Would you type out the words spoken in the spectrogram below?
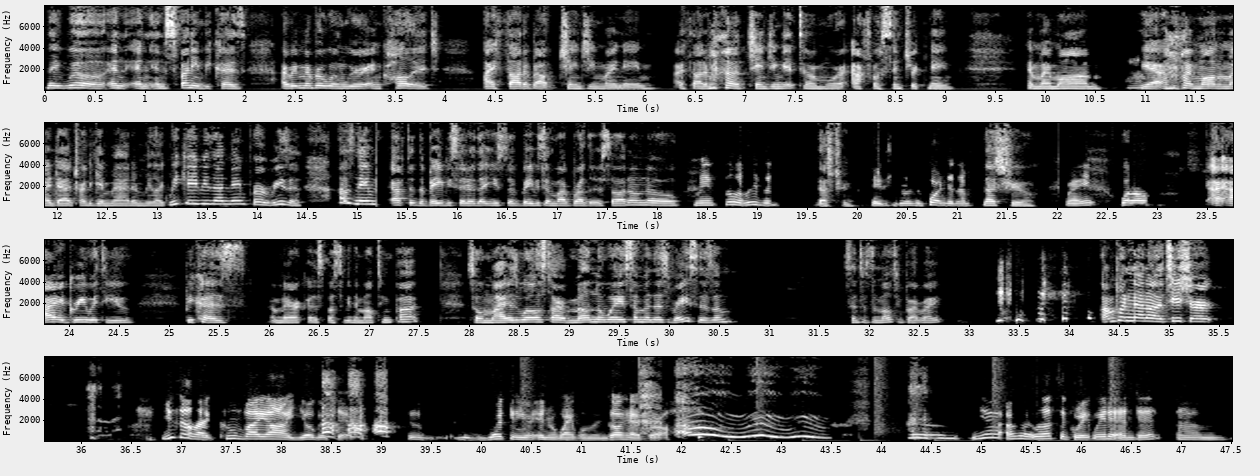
They will. And, and, and it's funny because I remember when we were in college, I thought about changing my name. I thought about changing it to a more Afrocentric name. And my mom. Yeah, my mom and my dad tried to get mad and be like, we gave you that name for a reason. I was named after the babysitter that used to babysit my brother. So I don't know. I mean, still a reason. That's true. Babysitter was important to them. That's true. Right? Well, I, I agree with you because America is supposed to be the melting pot. So might as well start melting away some of this racism since it's a melting pot, right? I'm putting that on a t-shirt. You sound like kumbaya yoga chick. working your inner white woman. Go ahead, girl. Oh, woo, woo. Um, yeah. All right. Well, that's a great way to end it. Um,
